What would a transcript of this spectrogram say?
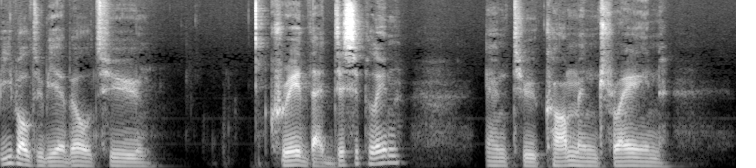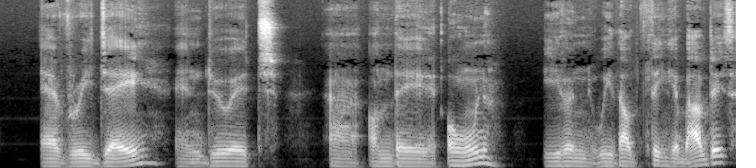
people to be able to create that discipline and to come and train every day and do it uh, on their own, even without thinking about it.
